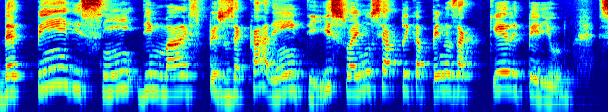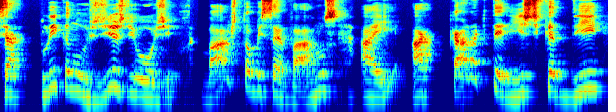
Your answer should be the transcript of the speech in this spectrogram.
depende sim de mais pessoas, é carente. Isso aí não se aplica apenas àquele período, se aplica nos dias de hoje. Basta observarmos aí a característica de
